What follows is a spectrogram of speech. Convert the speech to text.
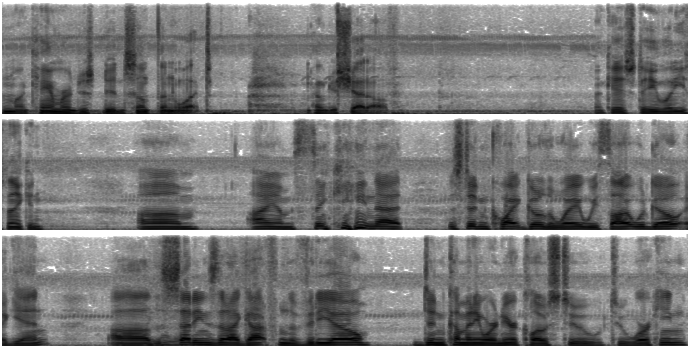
And my camera just did something, what? Oh, just shut off. Okay, Steve, what are you thinking? Um, I am thinking that this didn't quite go the way we thought it would go again. Uh, the settings that I got from the video didn't come anywhere near close to, to working,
